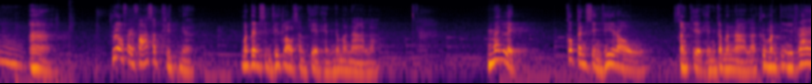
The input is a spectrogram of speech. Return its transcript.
อืมอ่าเรื่องไฟฟ้าสถิตเนี่ยมันเป็นสิ่งที่เราสังเกตเห็นกันมานานแล้ว แม่เหล็กก็เป็นสิ่งที่เราสังเกตเห็นกันมานานแล้ว คือมันมีแร่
